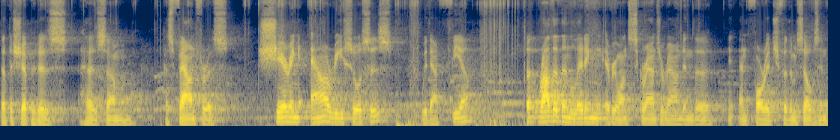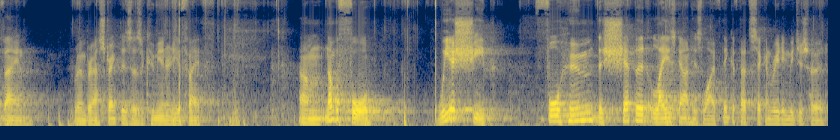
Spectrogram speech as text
that the shepherd has, has, um, has found for us, sharing our resources without fear, rather than letting everyone scrounge around in the, and forage for themselves in vain. Remember, our strength is as a community of faith. Um, number four, we are sheep for whom the shepherd lays down his life. Think of that second reading we just heard.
